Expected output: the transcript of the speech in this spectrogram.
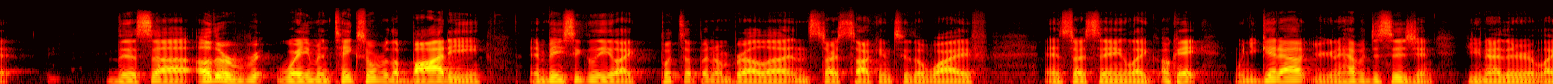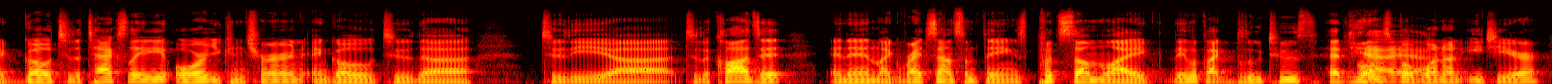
this uh, other Wayman takes over the body and basically like puts up an umbrella and starts talking to the wife. and starts saying like, okay, when you get out, you're gonna have a decision. You can either like go to the tax lady, or you can turn and go to the to the uh, to the closet, and then like writes down some things, puts some like they look like Bluetooth headphones, Yeah, but yeah. one on each ear,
